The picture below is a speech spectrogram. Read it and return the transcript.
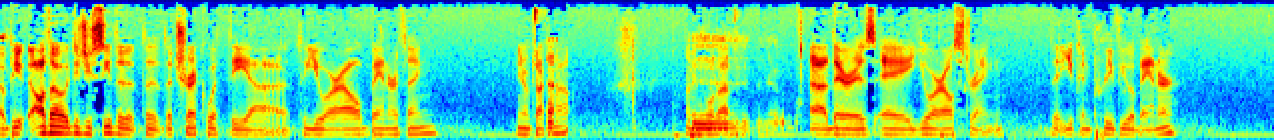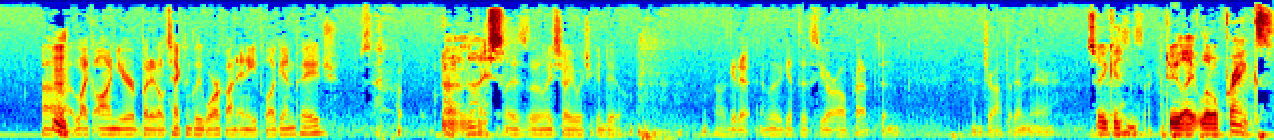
abu- Although, did you see the, the, the trick with the uh, the URL banner thing? You know what I'm talking Uh, about? Let me pull it up. Mm, no. Uh, there is a URL string that you can preview a banner, uh, Hmm. like on your, but it'll technically work on any plugin page. So Oh, nice. let me show you what you can do. I'll get it. Let me get this URL prepped and, and drop it in there. So you can do like little pranks.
